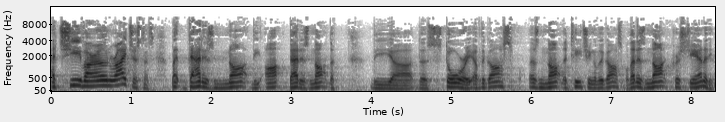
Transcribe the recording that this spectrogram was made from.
achieve our own righteousness. But that is not the uh, that is not the the uh, the story of the gospel. That is not the teaching of the gospel. That is not Christianity.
